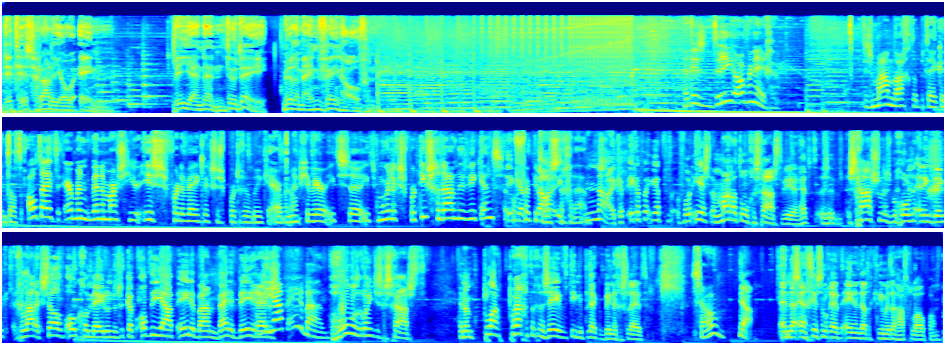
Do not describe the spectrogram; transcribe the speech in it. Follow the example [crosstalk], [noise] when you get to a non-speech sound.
Dit is Radio 1. BNN Today. Willemijn Veenhoven. Het is drie over negen. Het is maandag, dat betekent dat altijd Erben Wennemars hier is... voor de wekelijkse sportrubriek. Erben, heb je weer iets, uh, iets moeilijks sportiefs gedaan dit weekend? Ik of heb, heb je het nou, rustig ik, gedaan? Nou, ik heb, ik, heb, ik heb voor het eerst een marathon geschaatst weer. Het uh, schaatsen is begonnen en ik denk, laat ik zelf ook gewoon meedoen. Dus ik heb op de Jaap Edebaan bij de B-rijders... De Jaap Edebaan? 100 rondjes geschaatst. En een prachtige 17e plek binnengesleept. Zo. Ja. En, uh, en gisteren nog even 31 kilometer hard gelopen.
